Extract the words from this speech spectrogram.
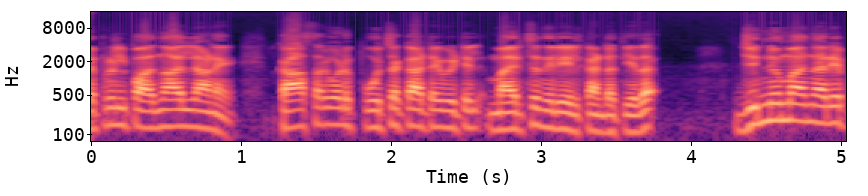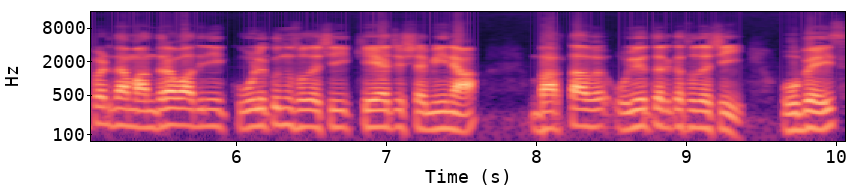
ഏപ്രിൽ പതിനാലിനാണ് കാസർഗോഡ് പൂച്ചക്കാട്ടെ വീട്ടിൽ മരിച്ച നിലയിൽ കണ്ടെത്തിയത്. ജിന്നുമ എന്നറിയപ്പെടുന്ന മന്ത്രവാദിനി കൂളിക്കുന്ന് സ്വദേശി കെ എച്ച് ഷമീന ഭർത്താവ് ഉളിയത്തെക്ക സ്വദേശി ഉബൈസ്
